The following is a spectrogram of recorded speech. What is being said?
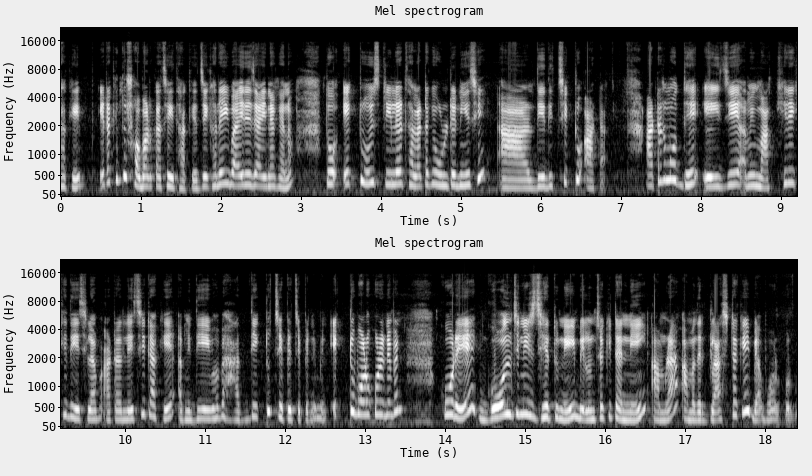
থাকে, এটা কিন্তু সবার কাছেই থাকে, যেখানেই বাইরে যাই না কেন। তো একটু স্টিলের থালাটাকে উল্টে নিয়েছি, আর দিয়ে দিচ্ছি একটু আটা। আটার মধ্যে এই যে আমি মাখিয়ে রেখে দিয়েছিলাম আটার লেচিটাকে, আমি দিয়ে এইভাবে হাত দিয়ে একটু চেপে চেপে নেবেন। একটু বড় করে নেবেন। করে গোল জিনিস যেহেতু নেই, বেলুন চাকিটা নেই, আমরা আমাদের গ্লাসটাকেই ব্যবহার করব।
